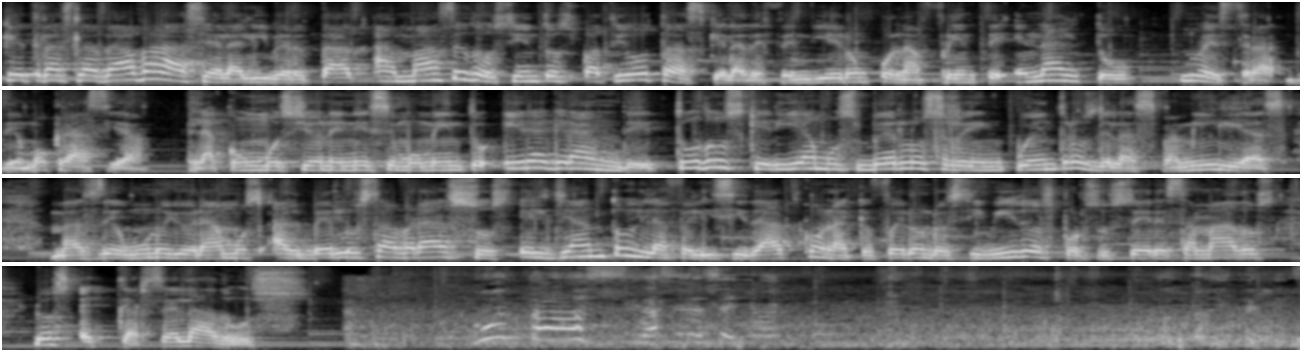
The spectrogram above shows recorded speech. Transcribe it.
que trasladaba hacia la libertad a más de 200 patriotas que la defendieron con la frente en alto nuestra democracia. La conmoción en ese momento era grande, todos queríamos ver los reencuentros de las familias, más de uno lloramos al ver los abrazos, el llanto y la felicidad con la que fueron recibidos por sus seres amados los excarcelados. Juntos, gracias al Señor. Juntos y felices.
